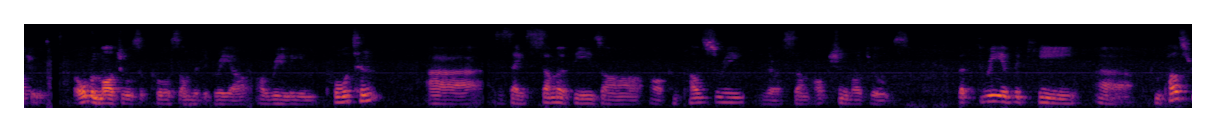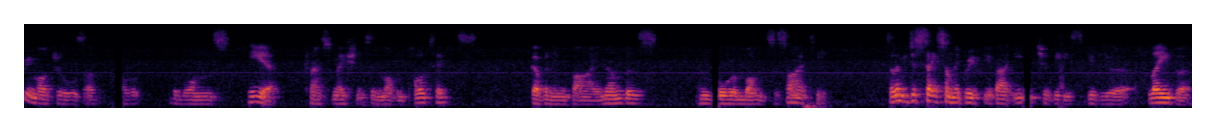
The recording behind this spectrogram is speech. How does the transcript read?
modules. All the modules, of course, on the degree are, are really important. Uh, say, some of these are, are compulsory, there are some option modules, but three of the key uh, compulsory modules are, the ones here, transformations in modern politics, governing by numbers, and law and modern society. So let me just say something briefly about each of these to give you a flavour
